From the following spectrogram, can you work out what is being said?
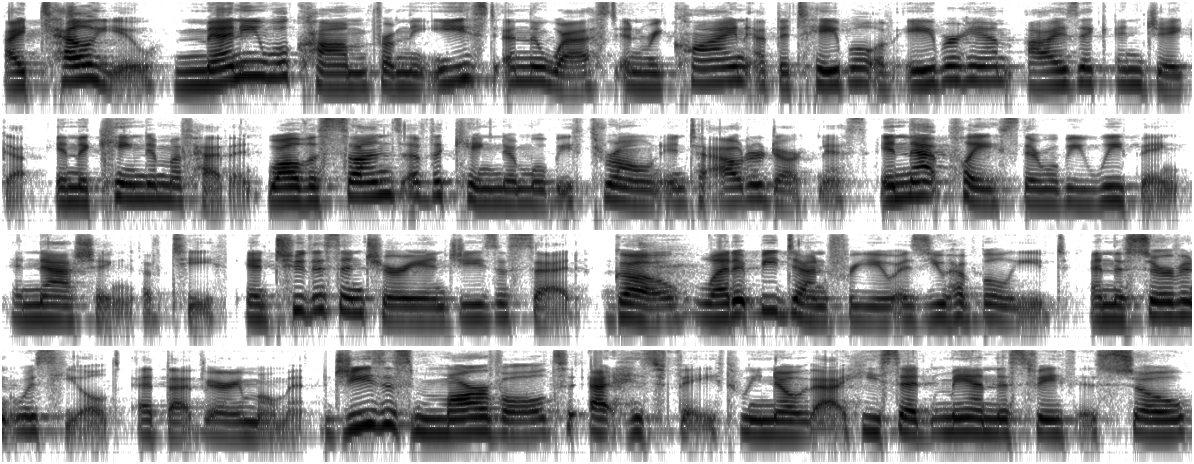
I tell you, many will come from the east and the west and recline at the table of Abraham, Isaac, and Jacob in the kingdom of heaven, while the sons of the kingdom will be thrown into outer darkness. In that place there will be weeping and gnashing of teeth. And to the centurion, Jesus said, Go, let it be done for you as you have believed. And the servant was healed at that very moment. Jesus marveled at his faith. We know that. He said, Man, this faith is so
